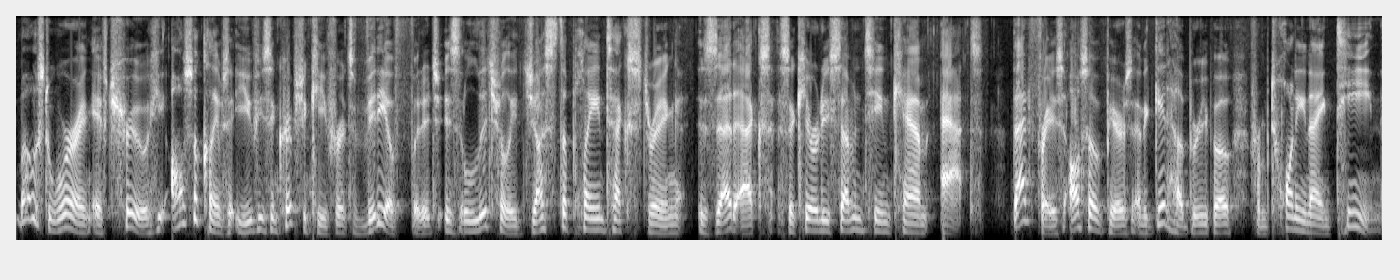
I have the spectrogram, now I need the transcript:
Most worrying if true, he also claims that Eufy's encryption key for its video footage is literally just the plain text string ZX Security 17 Cam at. That phrase also appears in a GitHub repo from 2019.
